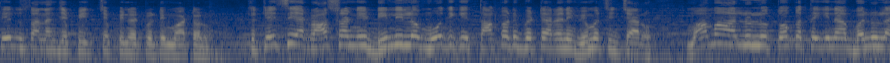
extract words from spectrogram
తేలుస్తానని చెప్పి చెప్పినటువంటి మాటలు. ఇక కేసీఆర్ రాష్ట్రాన్ని ఢిల్లీలో మోదీకి తాకట్టు పెట్టారని విమర్శించారు. మామ అల్లుళ్ళు తోక తెగిన బల్లులా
